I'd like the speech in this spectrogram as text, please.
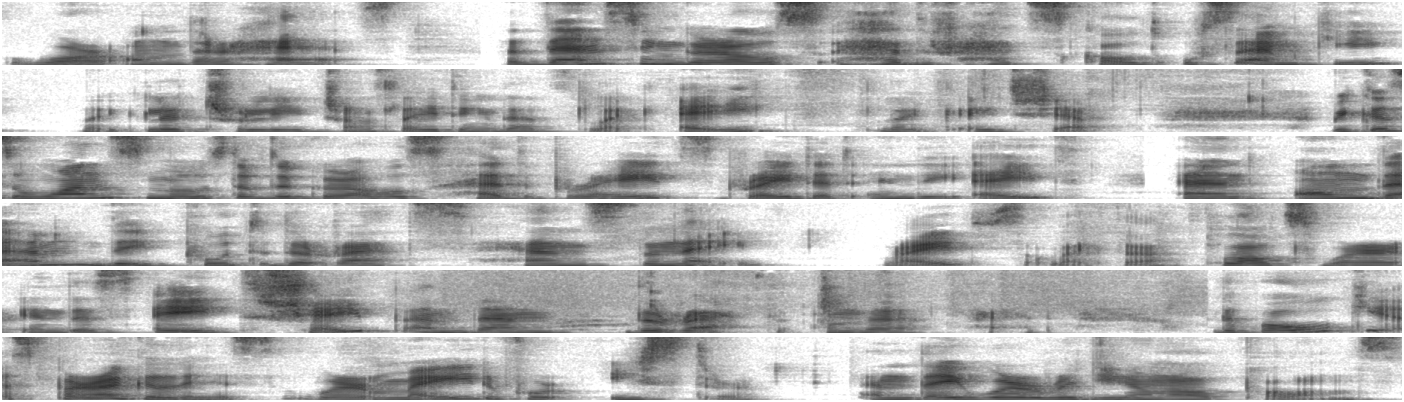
wore on their heads. The dancing girls had wreaths called ósemki, like literally translating that's like eight, like eight shaped because once most of the girls had braids braided in the eight, and on them they put the rats, hence the name, right? So, like the plots were in this eight shape, and then the rat on the head. The Pałuki aspergilles were made for Easter, and they were regional poems.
